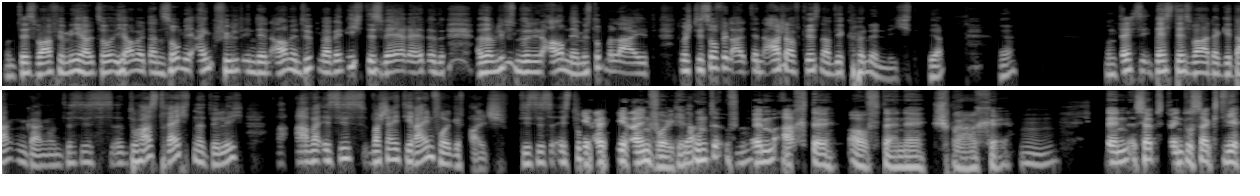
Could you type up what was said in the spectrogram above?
Und das war für mich halt so, ich habe halt dann so mich eingefühlt in den armen Typen, weil wenn ich das wäre, also am liebsten würde ich den Arm nehmen, es tut mir leid, du hast dir so viel den Arsch aufgerissen, aber wir können nicht. Ja? Und das, das, das war der Gedankengang. Und das ist, äh, du hast recht natürlich, aber es ist wahrscheinlich die Reihenfolge falsch. Dieses, es tut die, die Reihenfolge. Ja. Und vor mhm. allem achte auf deine Sprache. Mhm. Denn selbst wenn du sagst, wir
